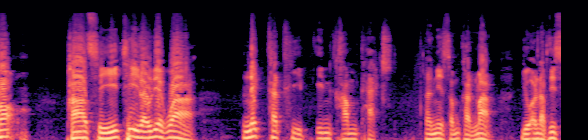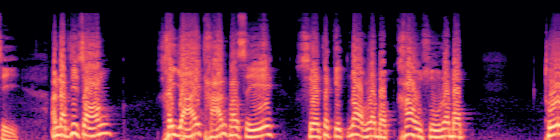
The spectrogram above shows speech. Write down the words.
พาะภาษีที่เราเรียกว่า negative income tax อันนี้สำคัญมากอยู่อันดับที่สี่อันดับที่สอง ขยายฐานภาษี เศรษฐกิจนอกระบบเข้าสู่ระบบ ธุร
